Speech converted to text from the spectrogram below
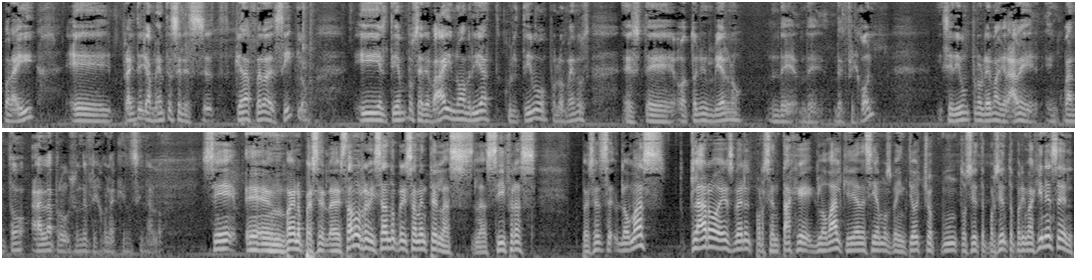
por ahí, eh, prácticamente se les queda fuera de ciclo y el tiempo se le va y no habría cultivo, por lo menos este otoño-invierno de, del frijol. Y sería un problema grave en cuanto a la producción de frijol aquí en Sinaloa. Sí, eh, bueno, pues eh, estamos revisando precisamente las, las cifras. Pues es, lo más claro es ver el porcentaje global, que ya decíamos 28.7%, pero imagínense el,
